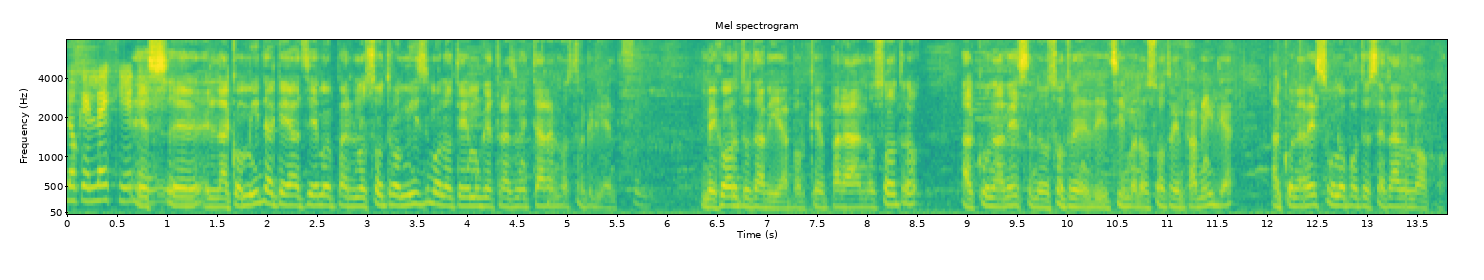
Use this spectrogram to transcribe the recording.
lo que es la higiene. Es eh, la comida que hacemos para nosotros mismos, lo tenemos que transmitir a nuestros clientes. Mejor todavía, porque para nosotros Alguna vez nosotros decimos nosotros en familia, alguna vez uno puede cerrar un ojo,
